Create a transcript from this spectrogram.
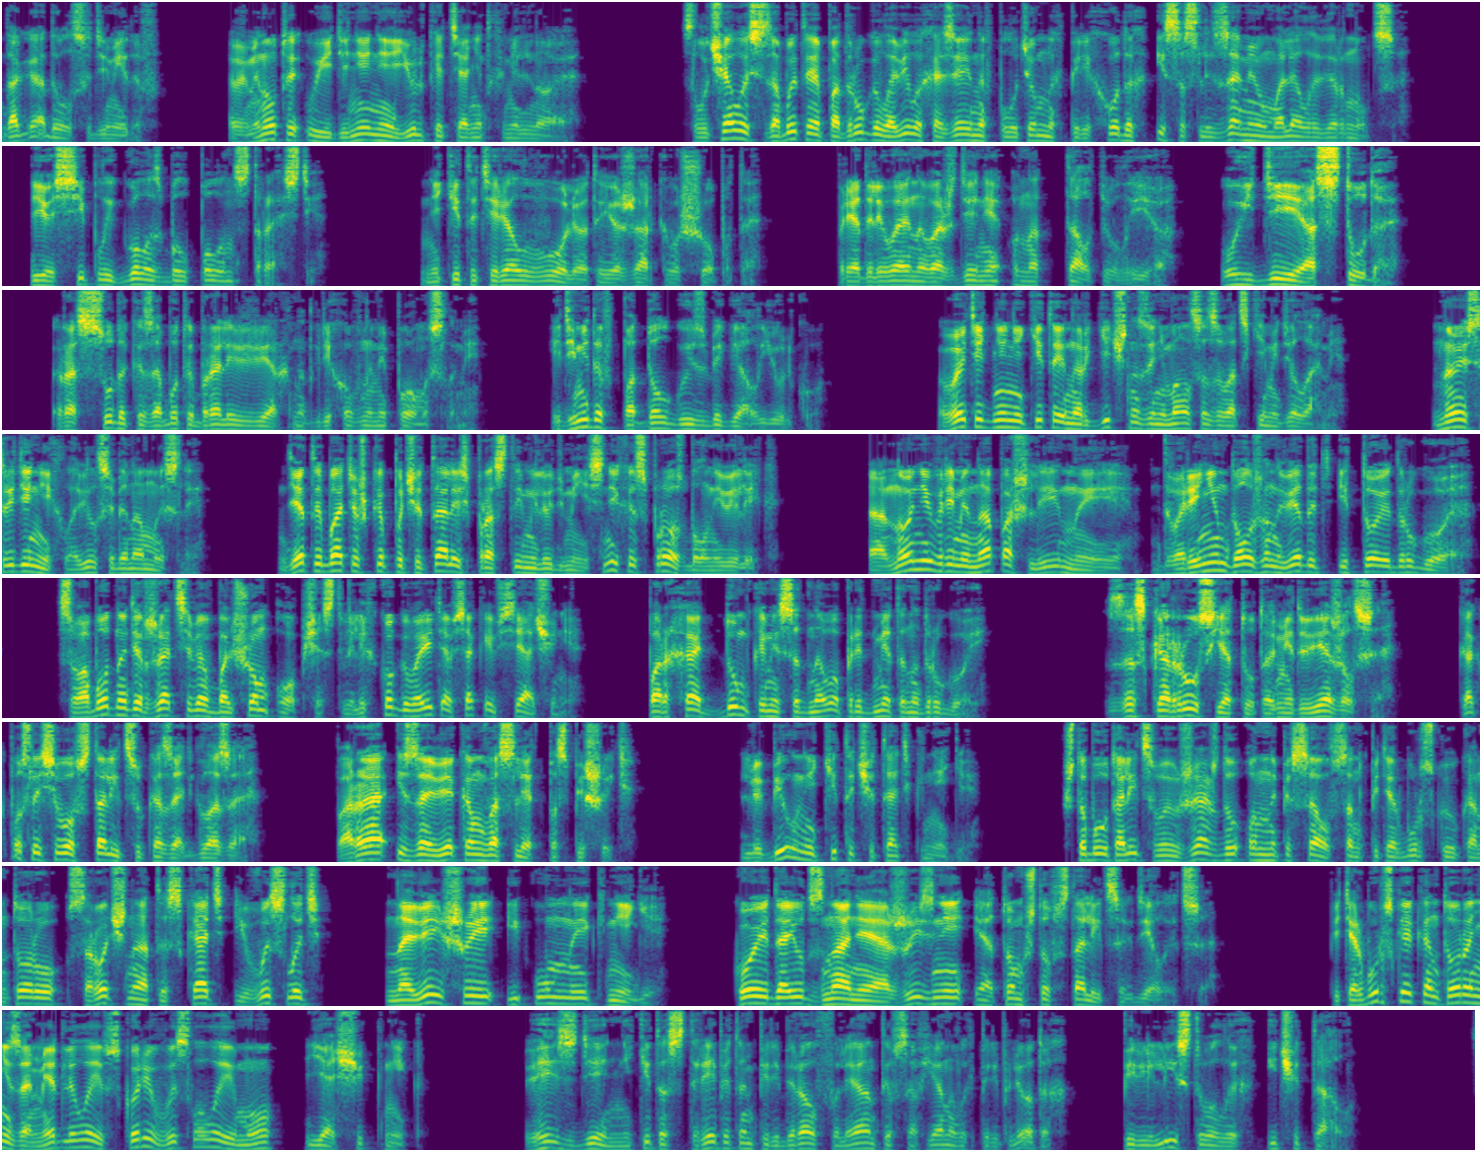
Догадывался Демидов. В минуты уединения Юлька тянет хмельное. Случалось, забытая подруга ловила хозяина в полутемных переходах и со слезами умоляла вернуться. Ее сиплый голос был полон страсти. Никита терял волю от ее жаркого шепота. Преодолевая наваждение, он отталкивал ее. «Уйди, остуда!» Рассудок и заботы брали вверх над греховными помыслами. И Демидов подолгу избегал Юльку. В эти дни Никита энергично занимался заводскими делами. Но и среди них ловил себя на мысли. Дед и батюшка почитались простыми людьми, с них и спрос был невелик. А но не времена пошли иные. Дворянин должен ведать и то, и другое. Свободно держать себя в большом обществе, легко говорить о всякой всячине. Порхать думками с одного предмета на другой. Заскорус я тут, омедвежился. Как после сего в столицу казать глаза? Пора и за веком во след поспешить. Любил Никита читать книги. Чтобы утолить свою жажду, он написал в Санкт-Петербургскую контору срочно отыскать и выслать новейшие и умные книги, кои дают знания о жизни и о том, что в столицах делается. Петербургская контора не замедлила и вскоре выслала ему ящик книг. Весь день Никита с трепетом перебирал фолианты в софьяновых переплетах, перелистывал их и читал.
